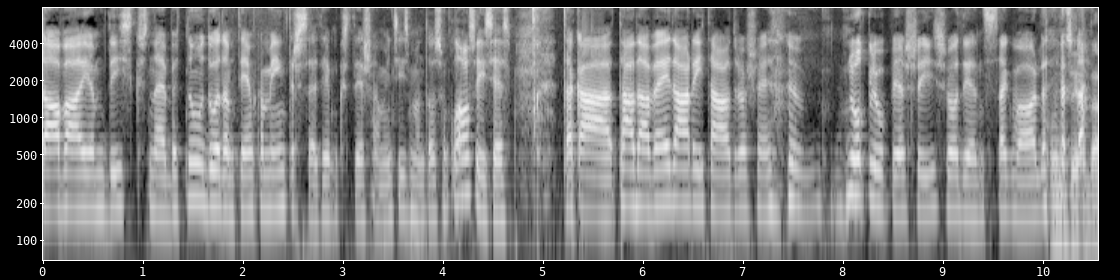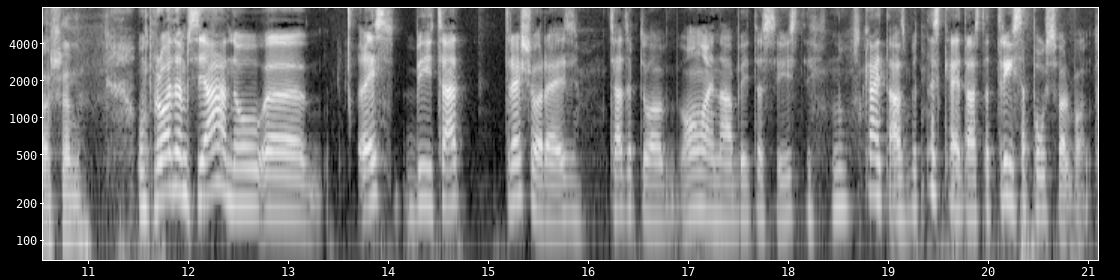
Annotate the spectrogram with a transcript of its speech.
dāvā piedāvājam diskus, ne, bet nu, dodam tiem, kam interesē, tiem, kas tiešām viņus izmantos un klausīsies. Tā kā tādā veidā arī tā droši vien nokļūst pie šīs šodienas segvārda. un dziedāšana. un, protams, jā, nu, eh, es biju cet, trešo reizi ceturto online bija tas īsti nu, skaitās, bet neskaitās. Tad trīs ap pusi varbūt.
